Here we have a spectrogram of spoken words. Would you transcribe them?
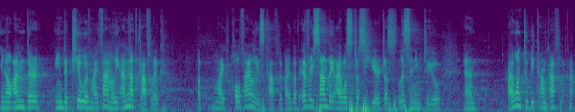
you know, I'm there in the pew with my family. I'm not Catholic, but my whole family is Catholic, right? But every Sunday I was just here, just listening to you, and I want to become Catholic now.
